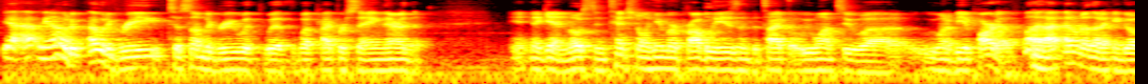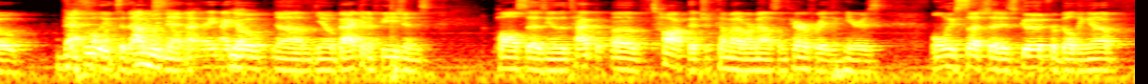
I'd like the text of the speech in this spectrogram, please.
Yeah, I mean, I would I would agree to some degree with with what Piper's saying there. That and again, most intentional humor probably isn't the type that we want to uh, we want to be a part of. But I, I don't know that I can go That completely far. to that I'm extent. I, I, I Yeah. go, um, you know, back in Ephesians, Paul says, you know, the type of talk that should come out of our mouths. I'm paraphrasing here is only such that is good for building up,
